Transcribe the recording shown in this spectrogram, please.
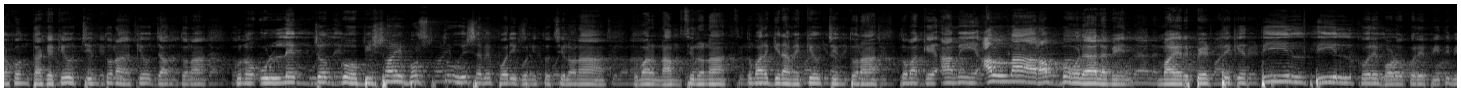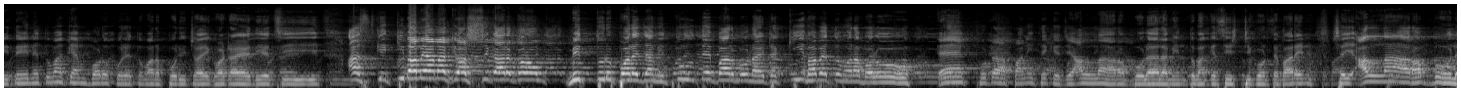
যখন তাকে কেউ চিনত না, কেউ জানতো না? কোনো উল্লেখযোগ্য বিষয়বস্তু হিসেবে পরিগণিত ছিল না। তোমার নাম ছিল না, তোমার গ্রামে কেউ চিনত না। তোমাকে আমি আল্লাহ রব্বুল আলামিন মায়ের পেট থেকে তিল তিল করে বড় করে পৃথিবীতে এনে তোমাকে আমি বড় করে তোমার পরিচয় ঘটায় দিয়েছি। আজকে কীভাবে আমাকে অস্বীকার করো? মৃত্যুর পরে যে আমি তুলতে পারব না, এটা কীভাবে তোমরা বলো? এক ফোঁটা পানি থেকে যে আল্লাহ রব্বুল আলামিন তোমাকে সৃষ্টি করতে পারেন, সেই আল্লাহ রব্বুল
